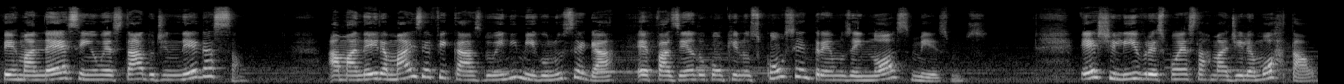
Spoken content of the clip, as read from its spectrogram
Permanecem em um estado de negação. A maneira mais eficaz do inimigo nos cegar é fazendo com que nos concentremos em nós mesmos. Este livro expõe esta armadilha mortal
